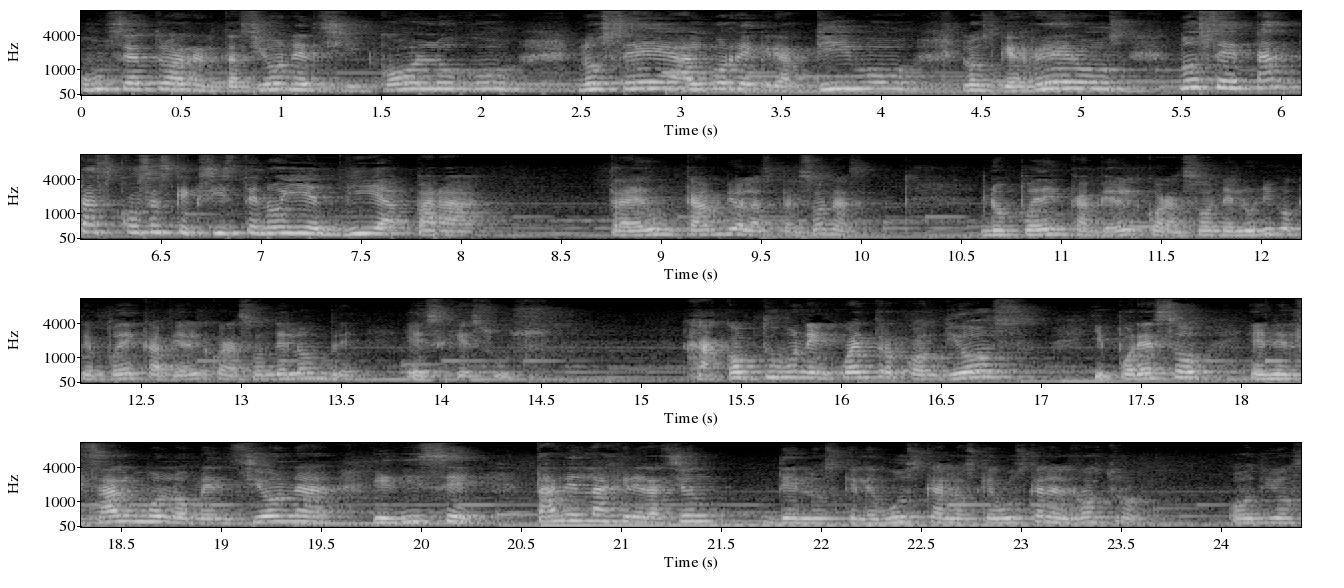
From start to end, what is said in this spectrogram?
Un centro de rehabilitación, el psicólogo, no sé, algo recreativo, los guerreros, no sé, tantas cosas que existen hoy en día para traer un cambio a las personas. No pueden cambiar el corazón, el único que puede cambiar el corazón del hombre es Jesús. Jacob tuvo un encuentro con Dios, y por eso en el Salmo lo menciona y dice, tal es la generación de los que le buscan, los que buscan el rostro, oh Dios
